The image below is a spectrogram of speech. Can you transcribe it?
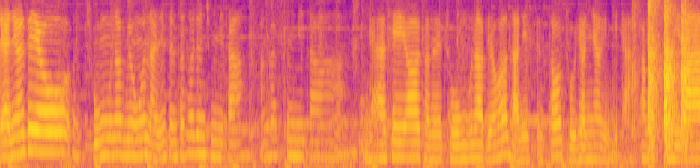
네, 안녕하세요. 좋은 문화병원 안임센터 설현주입니다. 반갑습니다. 안녕하세요. 저는 좋은 문화병원 난임센터 조현영입니다. 반갑습니다.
